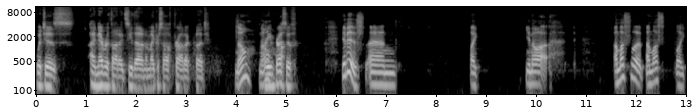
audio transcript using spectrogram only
which is I never thought I'd see that on a Microsoft product, but No, no. pretty impressive. It is, and like, you know, uh, unless unless like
